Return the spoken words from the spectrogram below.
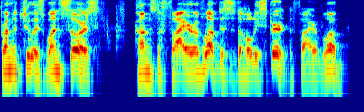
From the two as one source comes the fire of love. This is the Holy Spirit, the fire of love.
